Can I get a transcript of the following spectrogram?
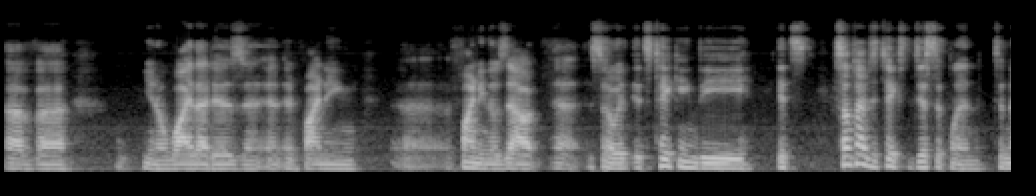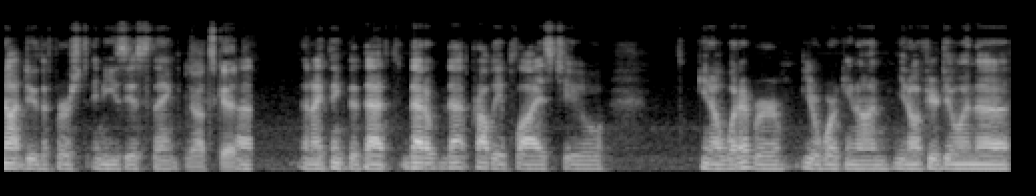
of uh, you know why that is, and, and, and finding uh, finding those out. Uh, so it, it's taking the it's sometimes it takes discipline to not do the first and easiest thing. No, that's good. And I think that that that that probably applies to you know whatever you're working on. You know, if you're doing a,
